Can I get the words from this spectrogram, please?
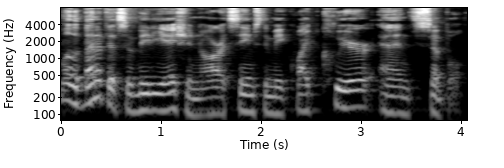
Well, the benefits of mediation are, it seems to me, quite clear and simple.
